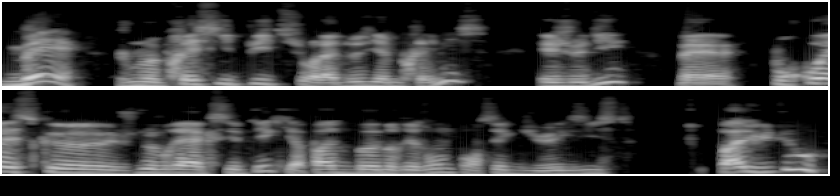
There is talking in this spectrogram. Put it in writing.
Mais je me précipite sur la deuxième prémisse et je dis, mais pourquoi est-ce que je devrais accepter qu'il n'y a pas de bonne raison de penser que Dieu existe? Pas du tout.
